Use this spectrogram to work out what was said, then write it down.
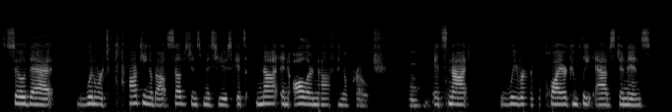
so that when we're talking about substance misuse, it's not an all or nothing approach. Mm-hmm. It's not we require complete abstinence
